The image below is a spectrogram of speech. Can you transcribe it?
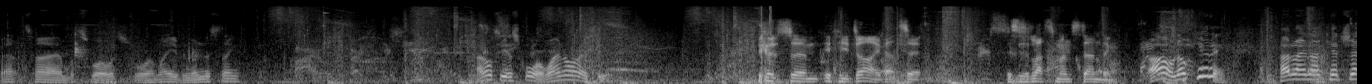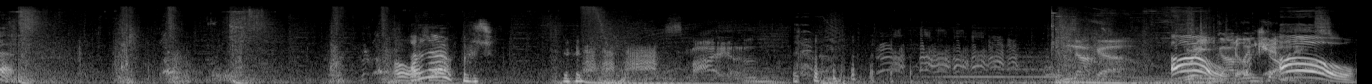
About time. What score? What score? Am I even in this thing? I don't see a score. Why don't I see it? Because um, if you die, that's it. This is last man standing. Oh, no kidding. How did I not catch that? Oh, I don't know. out. Smile. Oh! Oh. oh!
